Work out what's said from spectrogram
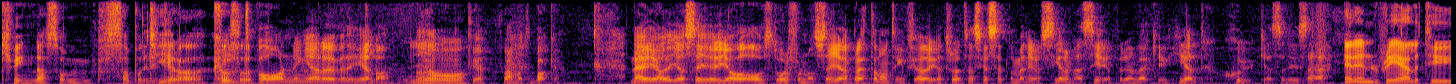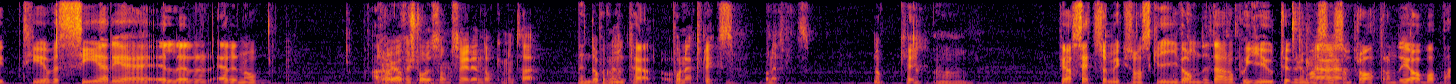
kvinna som saboterade. Alltså, Kultvarningar över det hela. Ja. mycket Fram och tillbaka. Nej, jag, jag säger, jag avstår från att säga, berätta någonting för jag, jag tror att jag ska sätta mig ner och se den här serien för den verkar ju helt sjuk. Alltså det är så här, Är det en reality-tv-serie eller är det något, vad jag förstår det som så är det en dokumentär en dokumentär? på Netflix. på Netflix. Okej. ja. För jag har sett så mycket som har skrivit om det där och på Youtube är det massor Ja. som pratar om det. Jag bara, vad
